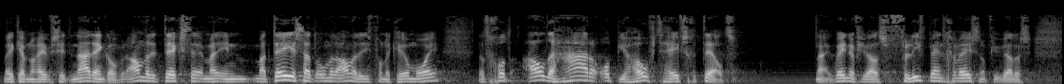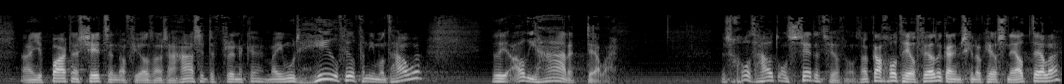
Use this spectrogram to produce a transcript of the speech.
maar ik heb nog even zitten nadenken over andere teksten. Maar in Matthäus staat onder andere, die vond ik heel mooi, dat God al de haren op je hoofd heeft geteld. Nou, ik weet niet of je wel eens verliefd bent geweest en of je wel eens aan je partner zit en of je wel eens aan zijn haar zit te frunniken. Maar je moet heel veel van iemand houden, wil je al die haren tellen. Dus God houdt ontzettend veel van ons. Nou kan God heel veel, dan kan hij misschien ook heel snel tellen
